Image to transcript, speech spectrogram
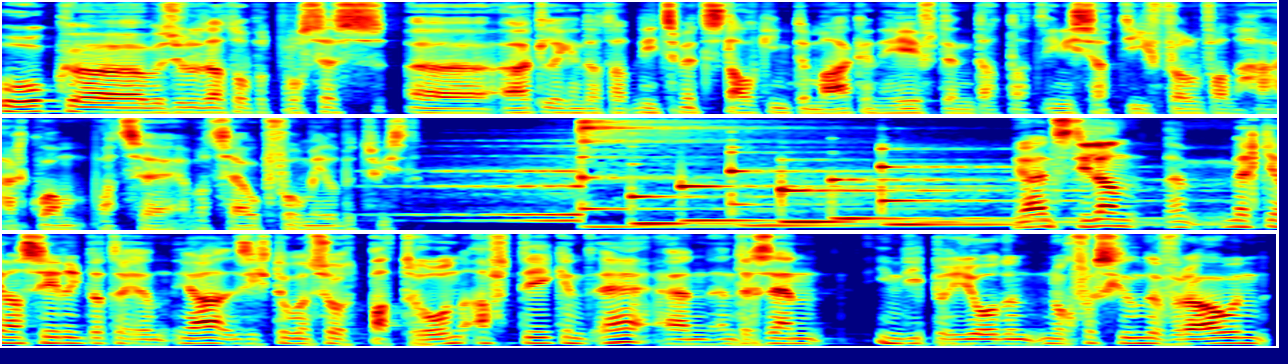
Ook, eh, we zullen dat op het proces eh, uitleggen, dat dat niets met stalking te maken heeft en dat dat initiatief wel van haar kwam, wat zij, wat zij ook formeel betwist. Ja, en stilaan eh, merk je dan, Cedric, dat er ja, zich toch een soort patroon aftekent. Hè? En, en er zijn in die periode nog verschillende vrouwen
